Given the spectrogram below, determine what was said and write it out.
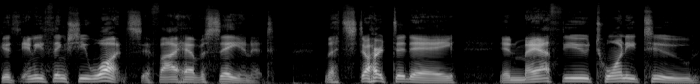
gets anything she wants if I have a say in it. Let's start today in Matthew 22,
